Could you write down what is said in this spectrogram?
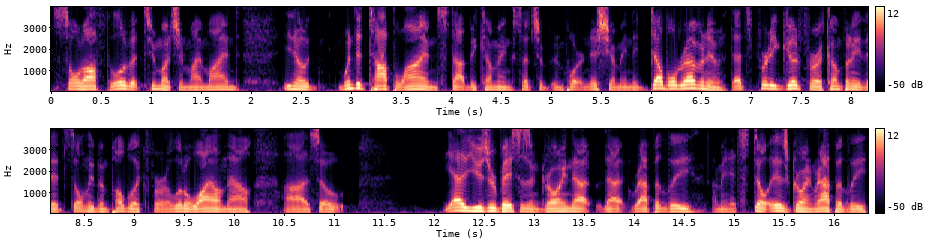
sold off a little bit too much in my mind. You know, when did top line stop becoming such an important issue? I mean, they doubled revenue. That's pretty good for a company that's only been public for a little while now. Uh, so yeah, user base isn't growing that that rapidly. I mean, it still is growing rapidly,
